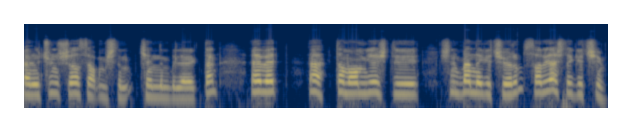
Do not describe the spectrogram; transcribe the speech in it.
Ben üçüncü şahıs yapmıştım kendim bilerekten. Evet. Heh tamam geçti. Şimdi ben de geçiyorum. Sarı yaş da geçeyim.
